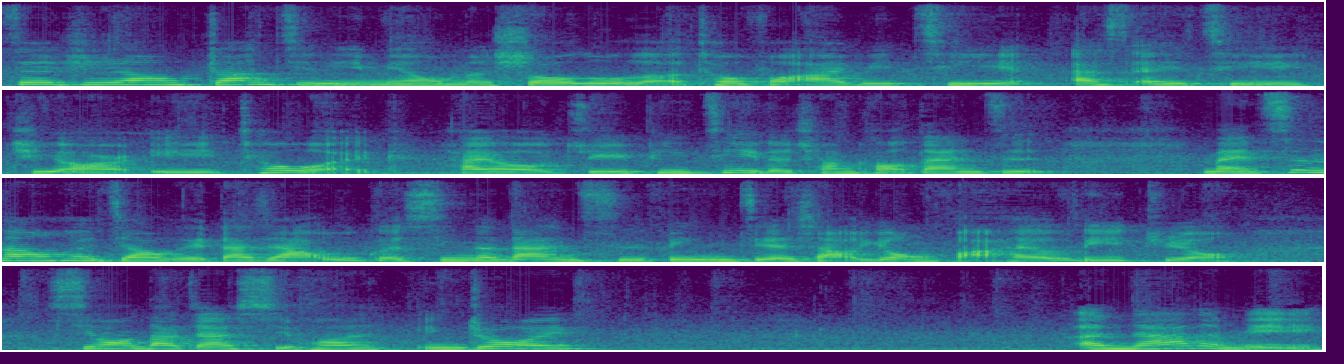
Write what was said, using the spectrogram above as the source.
在这张专辑里面，我们收录了 TOEFL、IBT、SAT、GRE、TOEIC，还有 GPT 的常考单字。每次呢，会教给大家五个新的单词，并介绍用法还有例句哦。希望大家喜欢，Enjoy。Anatomy,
